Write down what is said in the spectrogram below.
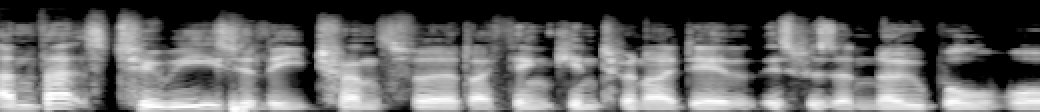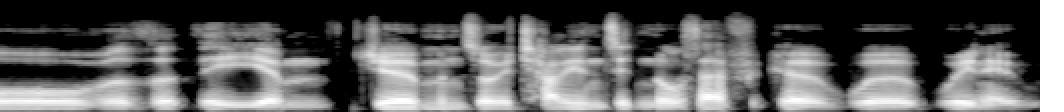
And that's too easily transferred, I think, into an idea that this was a noble war, or that the um, Germans or Italians in North Africa were, you know,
